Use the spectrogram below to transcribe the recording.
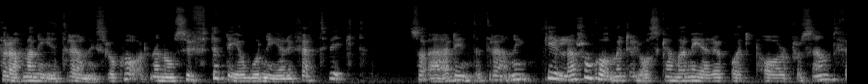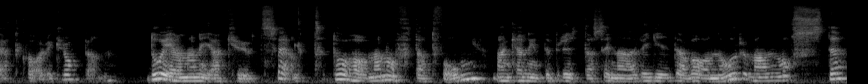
för att man är i träningslokal. Men om syftet är att gå ner i fettvikt så är det inte träning. Killar som kommer till oss kan vara nere på ett par procent fett kvar i kroppen. Då är man i akut svält. Då har man ofta tvång. Man kan inte bryta sina rigida vanor. Man måste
